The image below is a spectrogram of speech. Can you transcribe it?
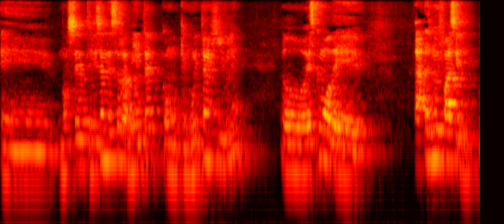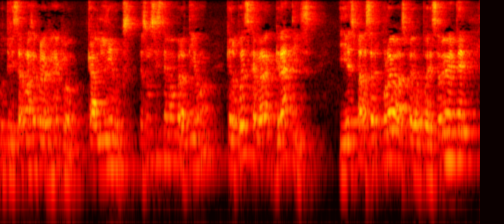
eh, no sé, utilizan esta herramienta como que muy tangible o es como de... Ah, es muy fácil utilizar, no sé, por ejemplo, Kali Linux. Es un sistema operativo que lo puedes cargar gratis y es para hacer pruebas, pero pues obviamente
